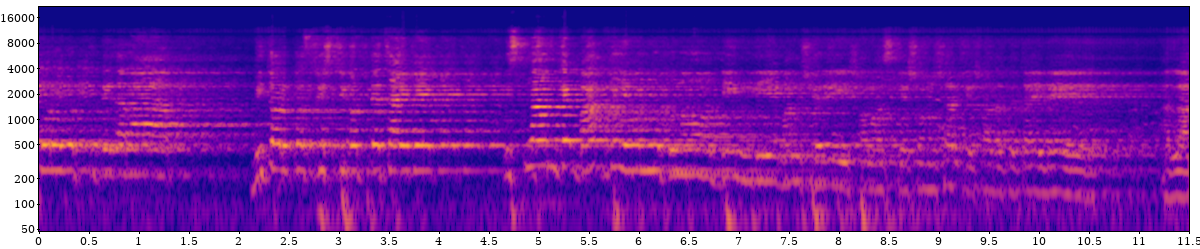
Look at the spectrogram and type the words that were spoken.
পরবর্তীতে যারা বিতর্ক সৃষ্টি করতে চাইবে, ইসলামকে বাদ দিয়ে অন্য কোন দিন দিয়ে মানুষের এই সমাজকে, সংসারকে সাজাতে চাইবে। আল্লাহ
